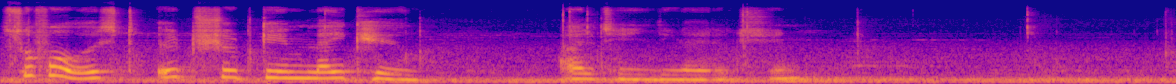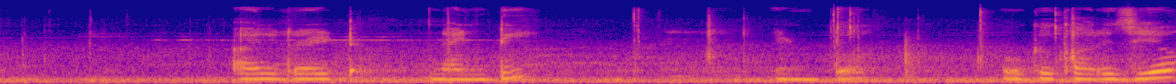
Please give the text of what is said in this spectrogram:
So first it should came like here. I'll change the direction. I'll write 90 enter okay car is here.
